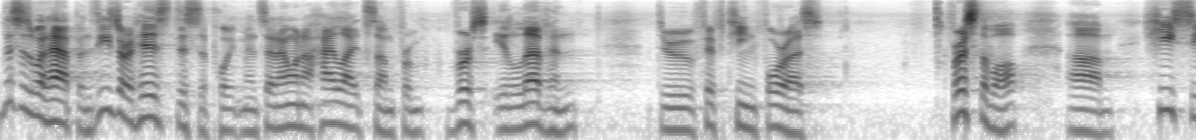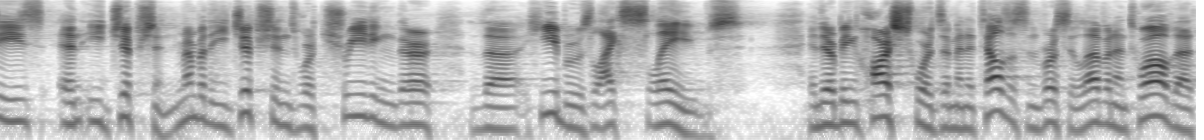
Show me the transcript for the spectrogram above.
this is what happens. These are his disappointments, and I want to highlight some from verse 11 through 15 for us. First of all, um, he sees an Egyptian. Remember, the Egyptians were treating their, the Hebrews like slaves, and they're being harsh towards them. And it tells us in verse 11 and 12 that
